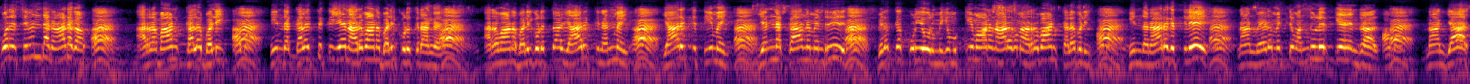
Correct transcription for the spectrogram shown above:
ஒரு சிறந்த நாடகம். அறவான் கல பலி. இந்த கலத்துக்கு ஏன் அரவான பலி கொடுக்கறாங்க? அரவான பலி கொடுத்தால் யாருக்கு நன்மை? யாருக்கு தீமை? என்ன காரணம் என்று விளக்கக்கூடிய ஒரு மிக முக்கியமான நாடகம் அரவான் கலபலி இந்த நாடகத்திலே நான் வேடமிட்டு வந்துள்ளிருக்கேன் என்றால் நான் யார்?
